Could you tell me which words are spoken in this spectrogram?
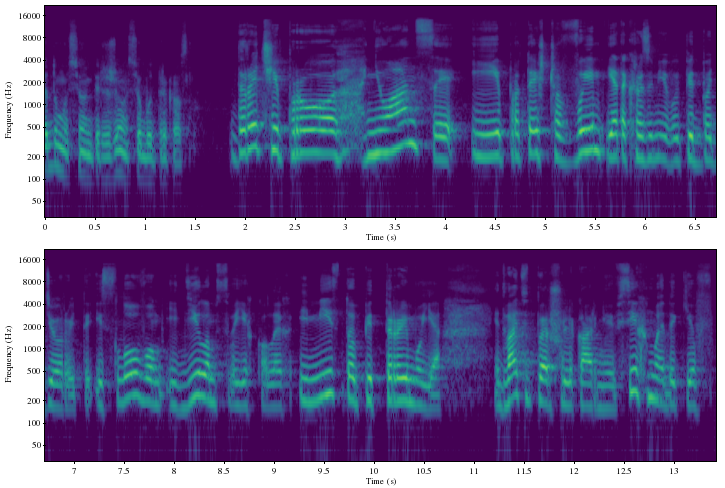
я думаю, все мы переживем, все будет прекрасно. До речі, про нюанси і про те, що ви, я так розумію, ви підбадьорюєте і словом, і ділом своїх колег, і місто підтримує і 21-шу лікарню, і всіх медиків.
